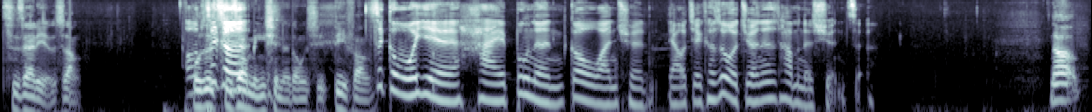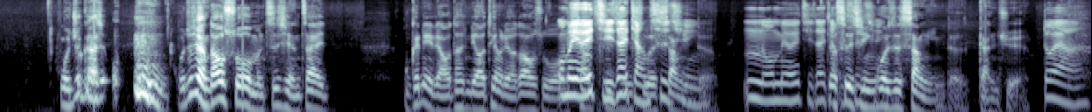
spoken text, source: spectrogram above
刺在脸上，哦，或是这个刺在明显的东西地方。这个我也还不能够完全了解，可是我觉得那是他们的选择。那我就跟他，我就想到说，我们之前在，我跟你聊的聊天有聊到说，我们有一集在讲刺青的，嗯，我们有一集在讲事情刺青会是上瘾的感觉。对啊，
